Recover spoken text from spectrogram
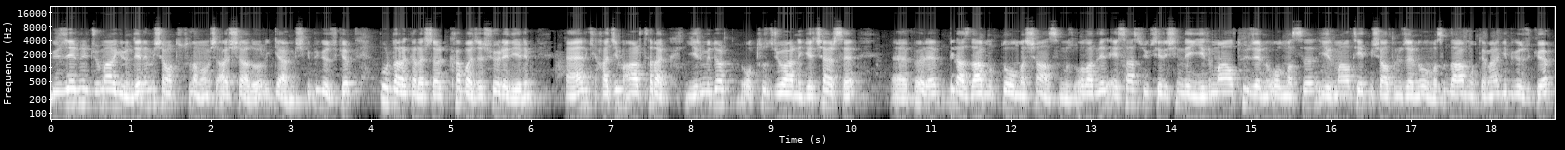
üzerini cuma günü denemiş ama tutunamamış aşağı doğru gelmiş gibi gözüküyor. Burada arkadaşlar kabaca şöyle diyelim. Eğer ki hacim artarak 24-30 civarını geçerse böyle biraz daha mutlu olma şansımız olabilir. Esas yükselişin de 26 üzerine olması, 26-76'ın üzerinde olması daha muhtemel gibi gözüküyor.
